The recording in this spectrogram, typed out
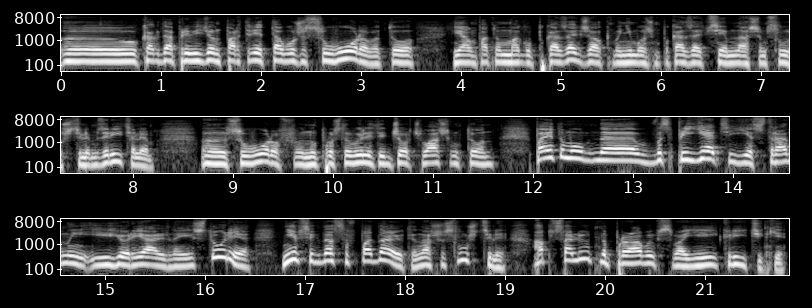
когда приведен портрет того же Суворова, то я вам потом могу показать, жалко, мы не можем показать всем нашим слушателям, зрителям. Э, Суворов, ну, просто вылитый Джордж Вашингтон. Поэтому э, восприятие страны и ее реальная история не всегда совпадают, и наши слушатели абсолютно правы в своей критике.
